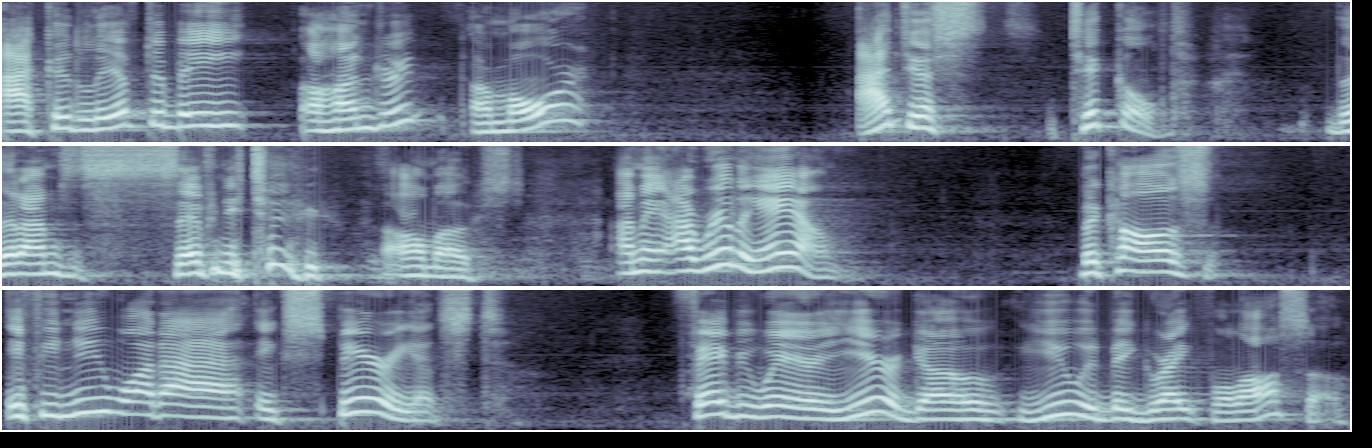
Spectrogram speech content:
I could live to be 100 or more. I just tickled that I'm 72 almost. I mean, I really am. Because if you knew what I experienced February a year ago, you would be grateful also.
